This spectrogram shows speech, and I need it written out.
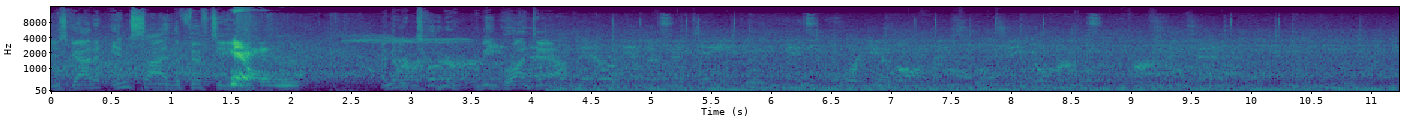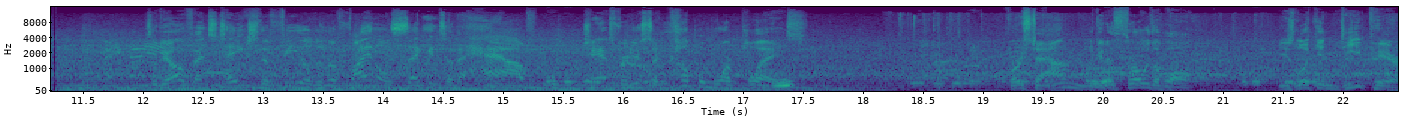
He's got it inside the 15. And the returner will be brought down. So the offense takes the field in the final seconds of the half. Chance for just a couple more plays. First down, we're going to throw the ball. He's looking deep here.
